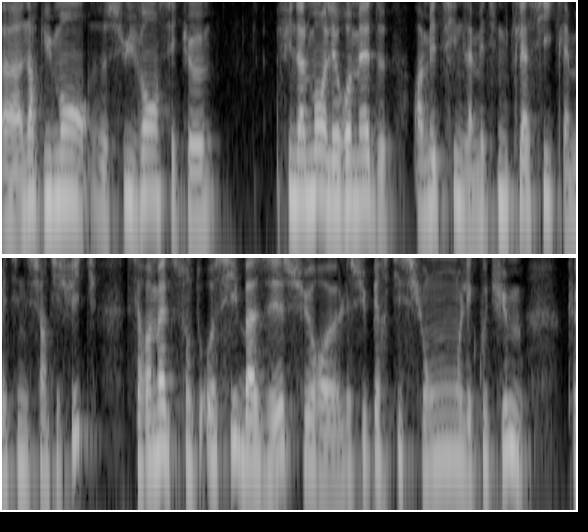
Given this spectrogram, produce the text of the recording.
Euh, un argument suivant, c'est que finalement les remèdes en médecine, la médecine classique, la médecine scientifique, ces remèdes sont aussi basés sur euh, les superstitions, les coutumes, que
